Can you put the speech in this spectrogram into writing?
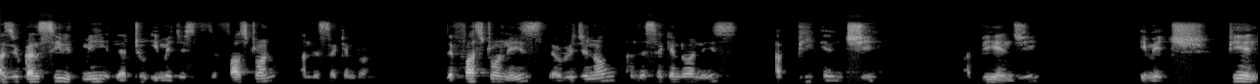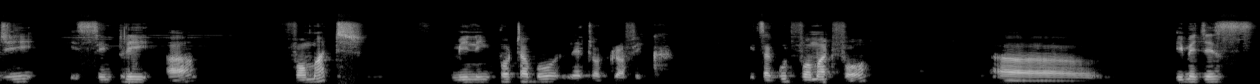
as you can see with me, there are two images, the first one and the second one. the first one is the original and the second one is a png a png image png is simply a format meaning portable network graphic it's a good format for uh, images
